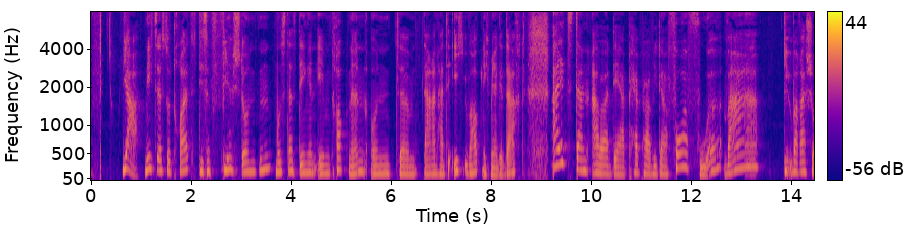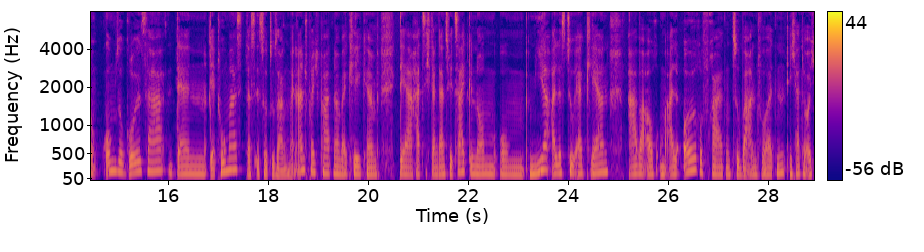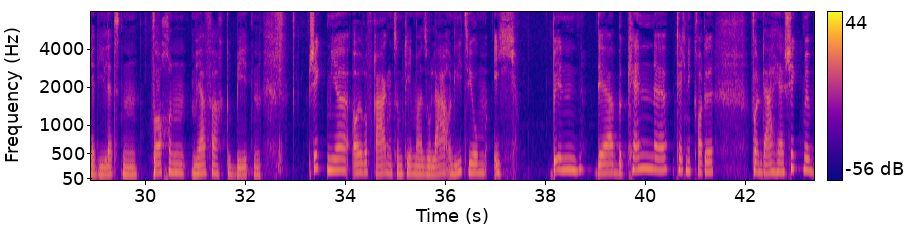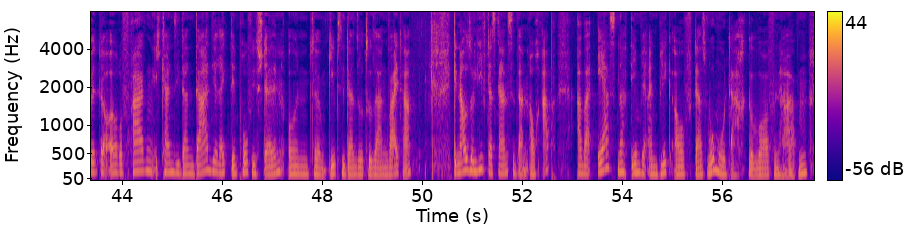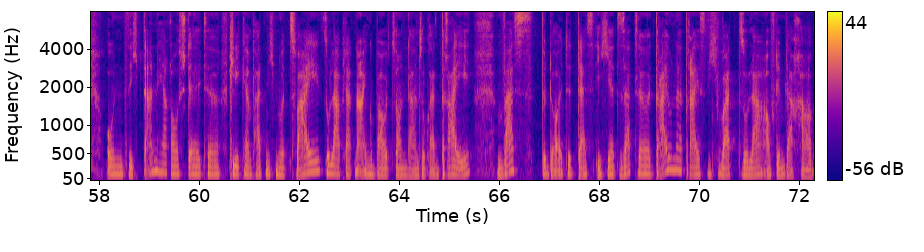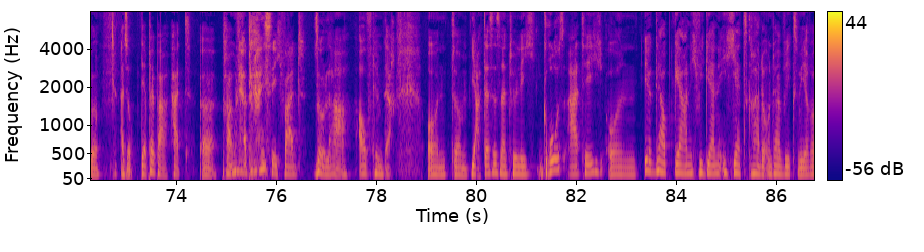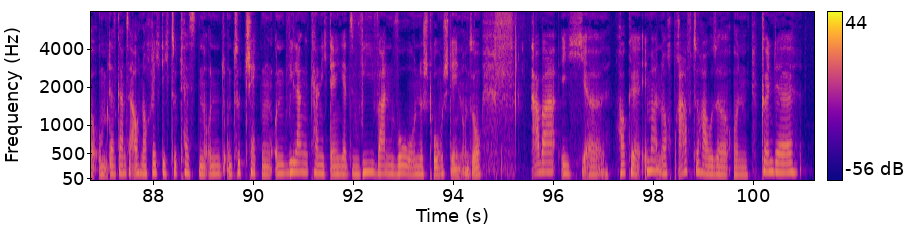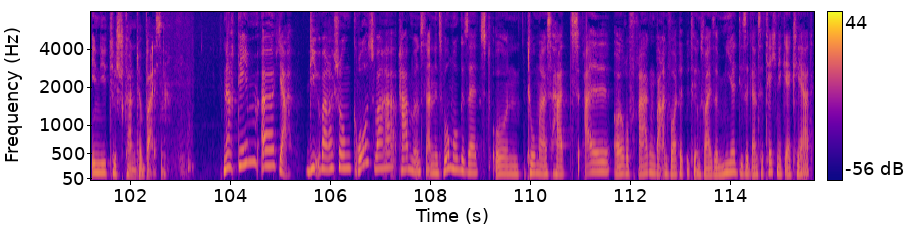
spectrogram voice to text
ja, nichtsdestotrotz, diese vier Stunden muss das Ding eben trocknen und ähm, daran hatte ich überhaupt nicht mehr gedacht. Als dann aber der Pepper wieder vorfuhr, war die Überraschung umso größer, denn der Thomas, das ist sozusagen mein Ansprechpartner bei Kleecamp, der hat sich dann ganz viel Zeit genommen, um mir alles zu erklären, aber auch um all eure Fragen zu beantworten. Ich hatte euch ja die letzten Wochen mehrfach gebeten, schickt mir eure Fragen zum Thema Solar und Lithium. Ich bin der bekennende Techniktrottel von daher schickt mir bitte eure Fragen. Ich kann sie dann da direkt den Profis stellen und äh, gebe sie dann sozusagen weiter. Genauso lief das Ganze dann auch ab, aber erst nachdem wir einen Blick auf das WOMO-Dach geworfen haben und sich dann herausstellte, Kleecamp hat nicht nur zwei Solarplatten eingebaut, sondern sogar drei, was bedeutet, dass ich jetzt satte 330 Watt Solar auf dem Dach habe. Also der Pepper hat äh, 330 Watt Solar auf dem Dach. Und ähm, ja, das ist natürlich großartig und ihr glaubt gar nicht, wie gerne ich jetzt gerade unterwegs wäre, um das Ganze auch noch richtig zu testen und, und zu checken und wie lange kann ich denn jetzt wie, wann, wo ohne Strom stehen und so aber ich äh, hocke immer noch brav zu Hause und könnte in die Tischkante beißen. Nachdem, äh, ja, die Überraschung groß war, haben wir uns dann ins WOMO gesetzt und Thomas hat all eure Fragen beantwortet, beziehungsweise mir diese ganze Technik erklärt.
